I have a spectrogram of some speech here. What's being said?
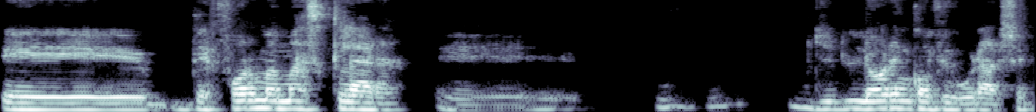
eh, de forma más clara, eh, logren configurarse.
